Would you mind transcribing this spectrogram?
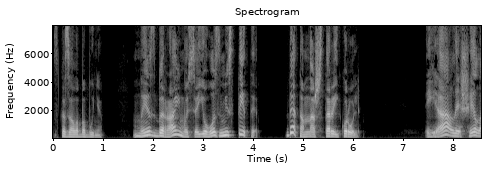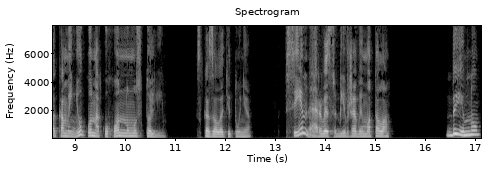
сказала бабуня. Ми збираємося його змістити. Де там наш старий король? Я лишила каменюку на кухонному столі, сказала тітуня. Всі нерви собі вже вимотала. Дивно,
